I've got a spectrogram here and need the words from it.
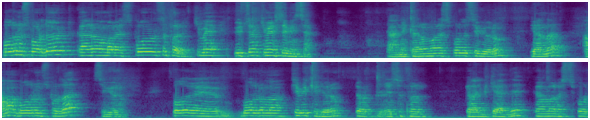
Bodrum Spor 4, Kahramanmaraş Spor 0. Kime üzsem kime sevinsem. Yani Kahramanmaraş Spor'u da seviyorum bir yandan. Ama Bodrum Spor'u da seviyorum. E, Bodrum'u tebrik ediyorum. 4-0 galip geldi. Kahramanmaraş Spor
